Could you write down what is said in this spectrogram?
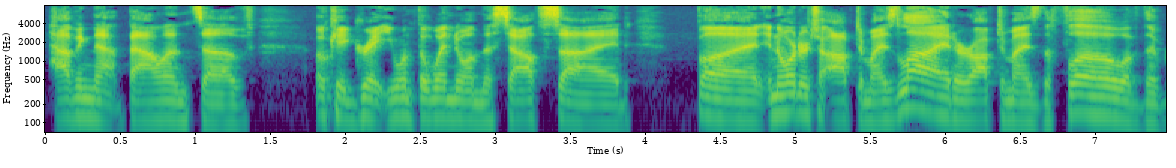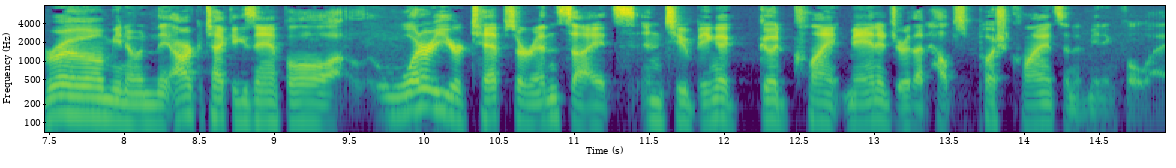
having that balance of okay, great, you want the window on the south side but in order to optimize light or optimize the flow of the room, you know, in the architect example, what are your tips or insights into being a good client manager that helps push clients in a meaningful way?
